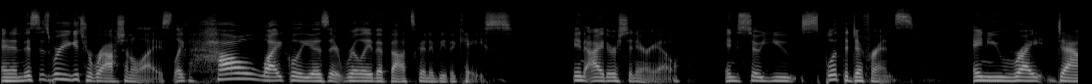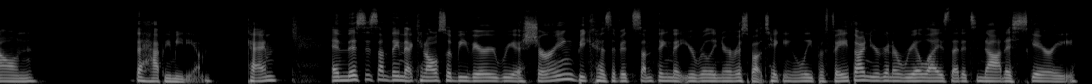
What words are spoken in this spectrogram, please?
And then this is where you get to rationalize. Like how likely is it really that that's going to be the case in either scenario? And so you split the difference and you write down the happy medium. Okay. And this is something that can also be very reassuring because if it's something that you're really nervous about taking a leap of faith on, you're going to realize that it's not as scary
